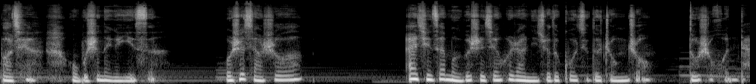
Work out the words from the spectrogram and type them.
抱歉，我不是那个意思，我是想说，爱情在某个时间会让你觉得过去的种种都是混蛋。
